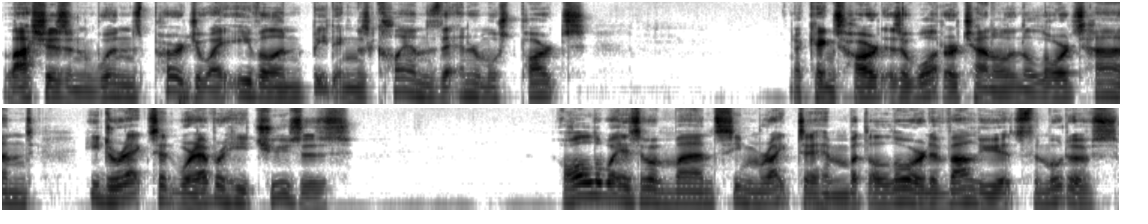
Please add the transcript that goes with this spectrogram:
Lashes and wounds purge away evil, and beatings cleanse the innermost parts. A king's heart is a water channel in the Lord's hand, he directs it wherever he chooses. All the ways of a man seem right to him, but the Lord evaluates the motives.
